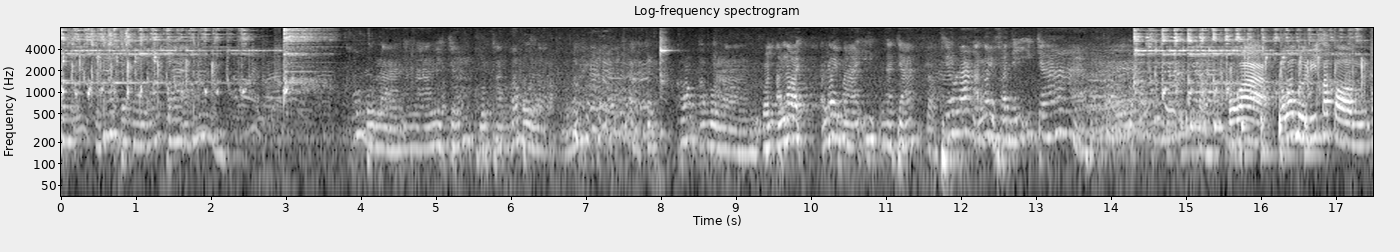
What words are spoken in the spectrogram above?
่าจะไงนะจ๊ะข้าวโบราณนานเลยจ้ะคนทำก็โบราณเป็นข้องก็โบราณอร่อยอร่อยมาอีกนะจ๊ะเที่ยวล่างอร่อยฟันนี้อีกจ้าเพราะว่าเพราะว่ามือนี้ป้าปองท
